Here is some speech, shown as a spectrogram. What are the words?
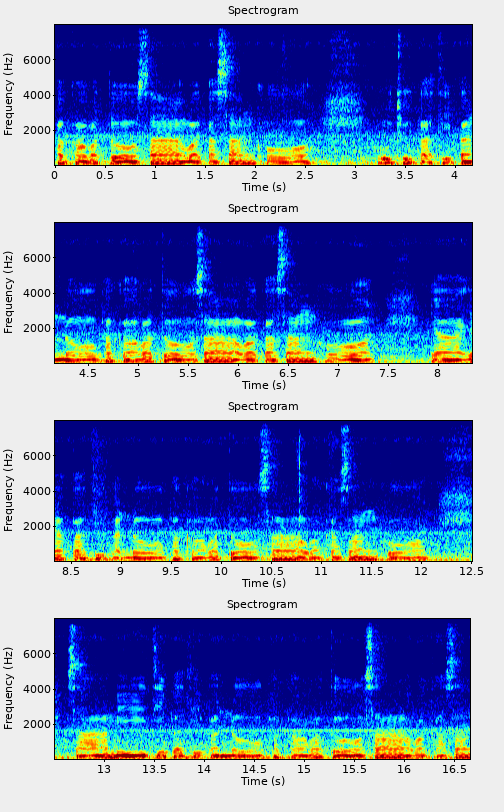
ภะคะวะโตสาวกสังโฆอุชุปฏิปันโนภะคะวะโตสาวกสังโฆยายะปฏิปันโนภะคะวะโตสาวกสังโฆสามีจิปฏิปันโนภะคะวะโตสาวกสัง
